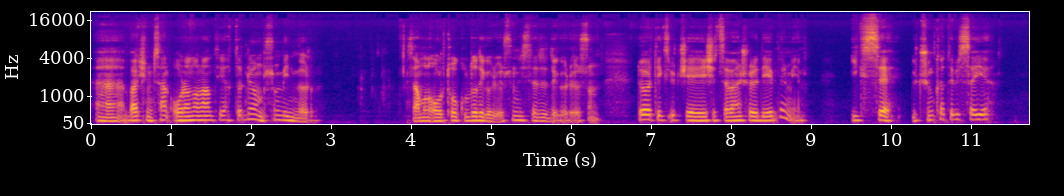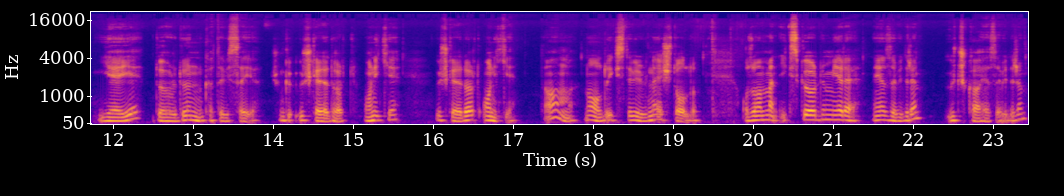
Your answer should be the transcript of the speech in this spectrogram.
Ha, bak şimdi sen oran orantıyı hatırlıyor musun bilmiyorum. Sen bunu ortaokulda da görüyorsun, lisede de görüyorsun. 4x 3y'ye eşitse ben şöyle diyebilir miyim? x'e 3'ün katı bir sayı, y'ye 4'ün katı bir sayı. Çünkü 3 kere 4 12, 3 kere 4 12. Tamam mı? Ne oldu? İkisi de birbirine eşit oldu. O zaman ben x gördüğüm yere ne yazabilirim? 3k yazabilirim.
